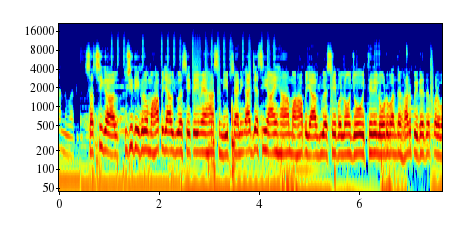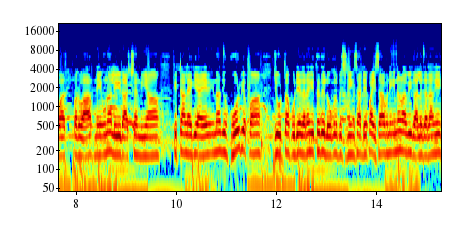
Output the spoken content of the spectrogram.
ਧੰਨਵਾਦ। ਸਤਿ ਸ਼੍ਰੀ ਅਕਾਲ। ਤੁਸੀਂ ਦੇਖ ਰਹੇ ਹੋ ਮਹਾਪੰਜਾਬ ਯੂਐਸਏ ਤੇ ਮੈਂ ਹਾਂ ਸੰਦੀਪ ਸੈਣੀ। ਅੱਜ ਅਸੀਂ ਆਏ ਹਾਂ ਮਹਾਪੰਜਾਬ ਯੂਐਸਏ ਵੱਲੋਂ ਜੋ ਇੱਥੇ ਦੇ ਲੋੜਵੰਦ ਹੜ੍ਹ ਪੀੜਤ ਪਰਿਵਾਰ ਪਰਿਵਾਰ ਨੇ ਉਹਨਾਂ ਲਈ ਰਾਸ਼ਨ ਦੀਆਂ ਕਿੱਟਾਂ ਲੈ ਕੇ ਆਏ ਨੇ। ਇਹਨਾਂ ਦੀ ਹੋਰ ਵੀ ਆਪਾਂ ਜ਼ਰੂਰਤਾਂ ਪੂਰੀਆਂ ਕਰਾਂਗੇ। ਇੱਥੇ ਦੇ ਲੋਕਲ ਵਸਨੀਕ ਸਾਡੇ ਭਾਈ ਸਾਹਿਬ ਨੇ ਇਹਨਾਂ ਨਾਲ ਵੀ ਗੱਲ ਕਰਾਂਗੇ।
